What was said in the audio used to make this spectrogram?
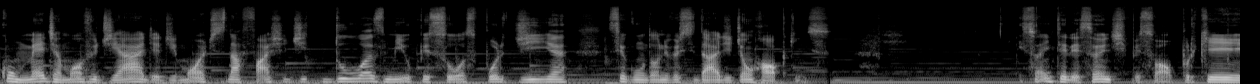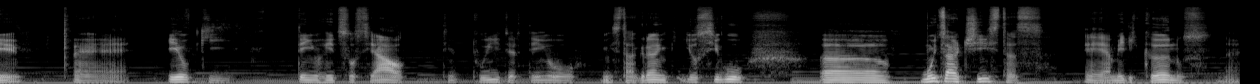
com média móvel diária de mortes na faixa de 2 mil pessoas por dia, segundo a Universidade John Hopkins. Isso é interessante, pessoal, porque é, eu que tenho rede social, tenho Twitter, tenho Instagram e eu sigo uh, muitos artistas é, americanos, né?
